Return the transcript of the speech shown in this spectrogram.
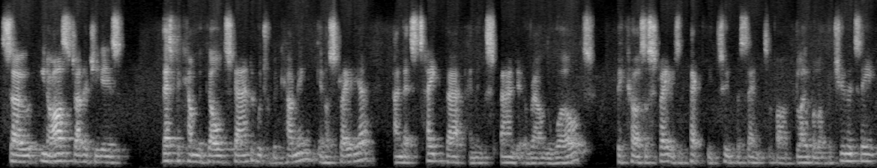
So you know our strategy is let's become the gold standard, which will be coming in Australia, and let's take that and expand it around the world because Australia is effectively 2% of our global opportunity,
